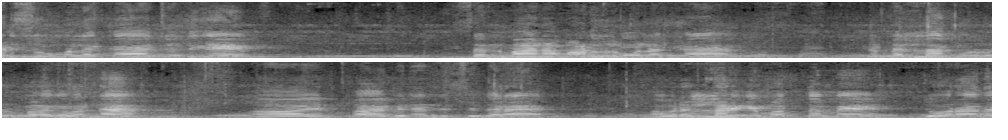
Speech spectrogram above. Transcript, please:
ಪಡಿಸುವ ಮೂಲಕ ಜೊತೆಗೆ ಸನ್ಮಾನ ಮಾಡೋದ್ರ ಮೂಲಕ ನಮ್ಮೆಲ್ಲ ಗುರು ಬಳಗವನ್ನ ಏನಪ್ಪ, ಅಭಿನಂದಿಸಿದ್ದಾರೆ. ಅವರೆಲ್ಲರಿಗೆ ಮತ್ತೊಮ್ಮೆ ಜೋರಾದ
